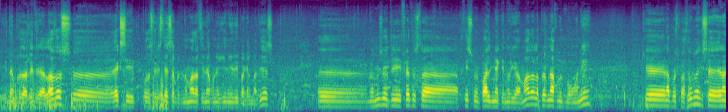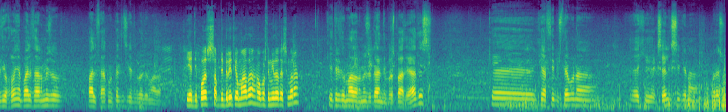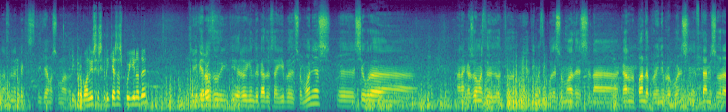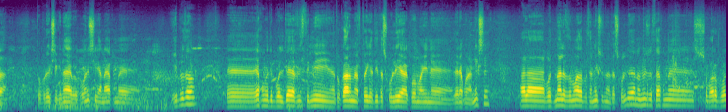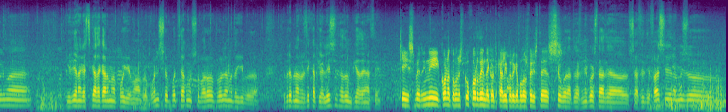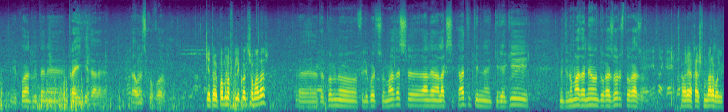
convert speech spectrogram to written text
ήταν πρωταθλήτρια Ελλάδος. Ε, Έξι ποδοσφαιριστές από την ομάδα αυτή έχουν γίνει ήδη επαγγελματίες. Ε, νομίζω ότι φέτος θα χτίσουμε πάλι μια καινούργια ομάδα, αλλά πρέπει να έχουμε υπομονή και να προσπαθούμε. Σε ένα-δύο χρόνια πάλι θα νομίζω πάλι θα έχουμε παίκτες για την πρώτη ομάδα. Οι εντυπώσεις από την τρίτη ομάδα, όπως την είδατε σήμερα; Και η τρίτη ομάδα νομίζω κάνει την προσπάθειά της και, και αυτοί πιστεύω να έχει εξέλιξη και να μπορέσουν να έρθουν παίκτες στη δικιά μας ομάδα. Οι προπονήσεις οι δικές σας που γίνονται; αυτόν Και τον καιρό καιρό. αυτό το καιρό γίνονται κάτω στα γήπεδα της Ομόνιας. Ε, σίγουρα αναγκαζόμαστε για το- γιατί είμαστε πολλές ομάδες να κάνουμε πάντα πρωινή προπόνηση. 7.30 ώρα το πρωί ξεκινάει η προπόνηση για να έχουμε γήπεδο. Ε, έχουμε την πολυτέλεια αυτή τη στιγμή να το κάνουμε αυτό γιατί τα σχολεία ακόμα είναι, δεν έχουν ανοίξει. Αλλά από την άλλη εβδομάδα που θα ανοίξουν τα σχολεία νομίζω θα έχουμε σοβαρό πρόβλημα γιατί αναγκαστικά θα κάνουμε απόγευμα προπόνηση οπότε θα έχουμε σοβαρό πρόβλημα με τα γήπεδα. Και πρέπει να βρεθεί κάποια λύση, θα δούμε ποια θα είναι αυτή. Και η σημερινή εικόνα του αγωνιστικού χώρου δεν ήταν και ότι καλύτερο για ποδοσφαιριστές. Σίγουρα το εθνικό στάδιο σε αυτή τη φάση νομίζω η εικόνα του ήταν τραγική θα έλεγα, του αγωνιστικού χώρου. Και το επόμενο φιλικό της ομάδας; Ε, το επόμενο φιλικό της ομάδας, ε, αν δεν αλλάξει κάτι, την ε, Κυριακή με την ομάδα νέων του Γαζόρου στο Γάζο. Ωραία, ευχαριστούμε πάρα πολύ.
